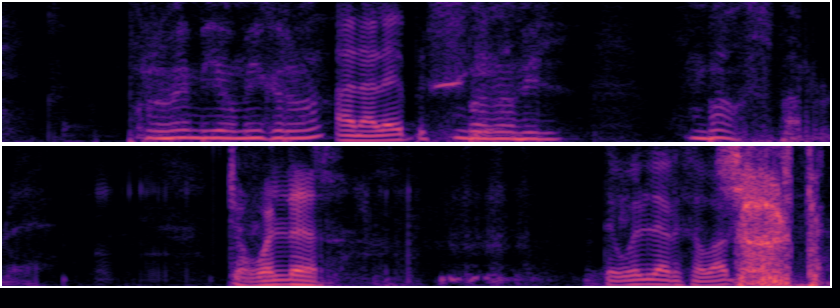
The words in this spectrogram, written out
proben bio mikroa, Analep. badabil. Bauz barrure. Joe Welder. Te huele a sobaco. Sartu.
